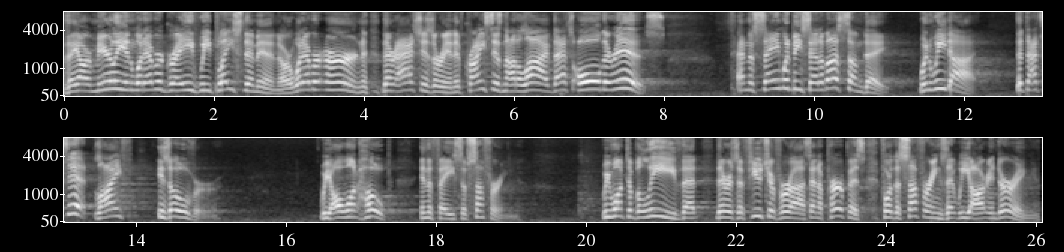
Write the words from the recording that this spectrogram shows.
They are merely in whatever grave we place them in or whatever urn their ashes are in. If Christ is not alive, that's all there is. And the same would be said of us someday when we die that that's it. Life is over. We all want hope in the face of suffering. We want to believe that there is a future for us and a purpose for the sufferings that we are enduring.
